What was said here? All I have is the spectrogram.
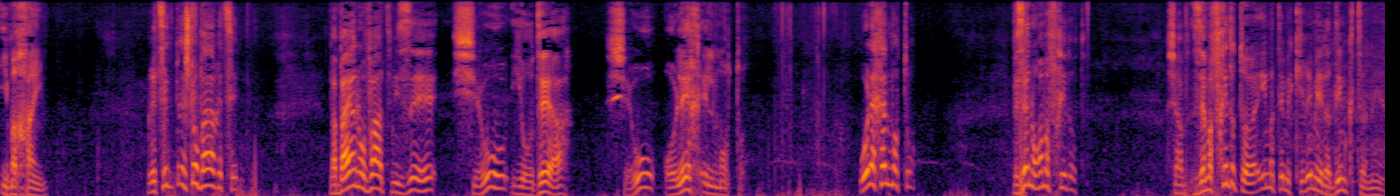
עם החיים. רצינית, יש לו בעיה רצינית. והבעיה נובעת מזה שהוא יודע שהוא הולך אל מותו. הוא הולך אל מותו. וזה נורא מפחיד אותו. עכשיו, זה מפחיד אותו, אם אתם מכירים ילדים קטנים,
